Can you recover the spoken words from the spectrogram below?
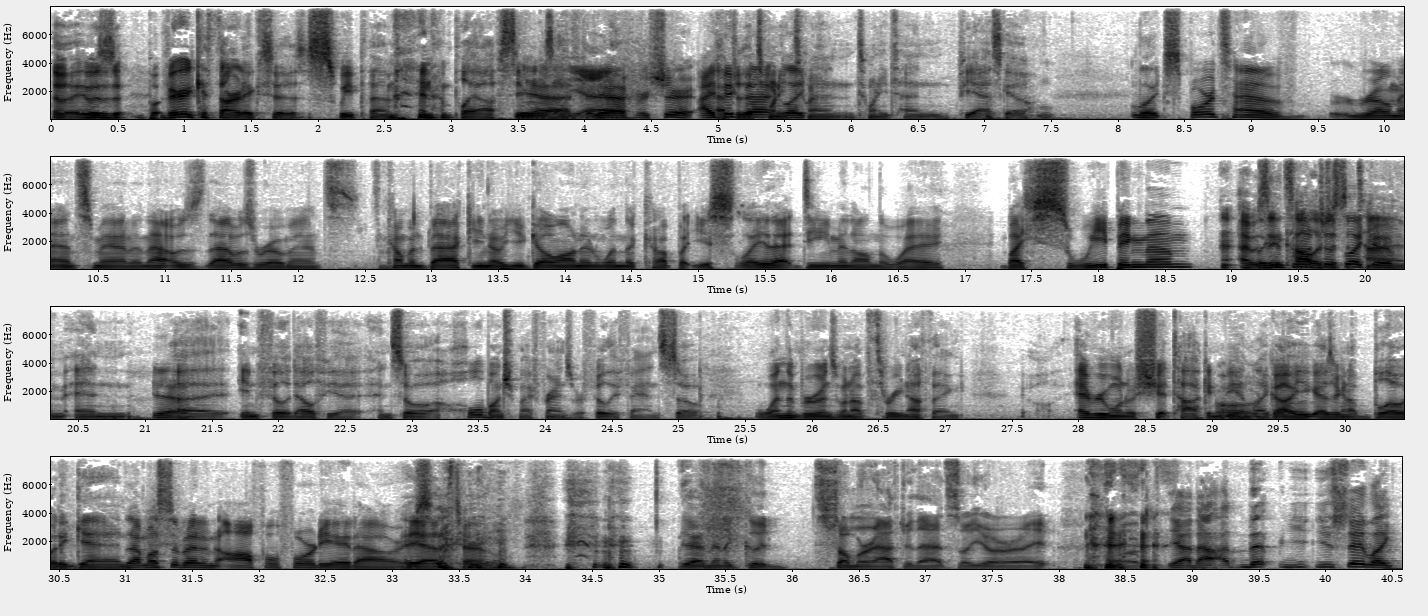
Though it was very cathartic to sweep them in a playoff series Yeah, after, yeah, Yeah. for sure. I after think the that 2010, like 2010 fiasco. like sports have romance, man, and that was that was romance. Coming back, you know, you go on and win the cup, but you slay that demon on the way by sweeping them. I was Like, in it's not college at just the like a- time and Yeah. uh, in Philadelphia, and so a whole bunch of my friends were Philly fans. So when the Bruins went up three nothing, everyone was shit talking, being Oh, like, "Oh, you guys are gonna blow it again." That must have been an awful 48 hours. yeah, that's terrible. Yeah, and then a good summer after that, so you're all right. But, yeah, that, that you, you say like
